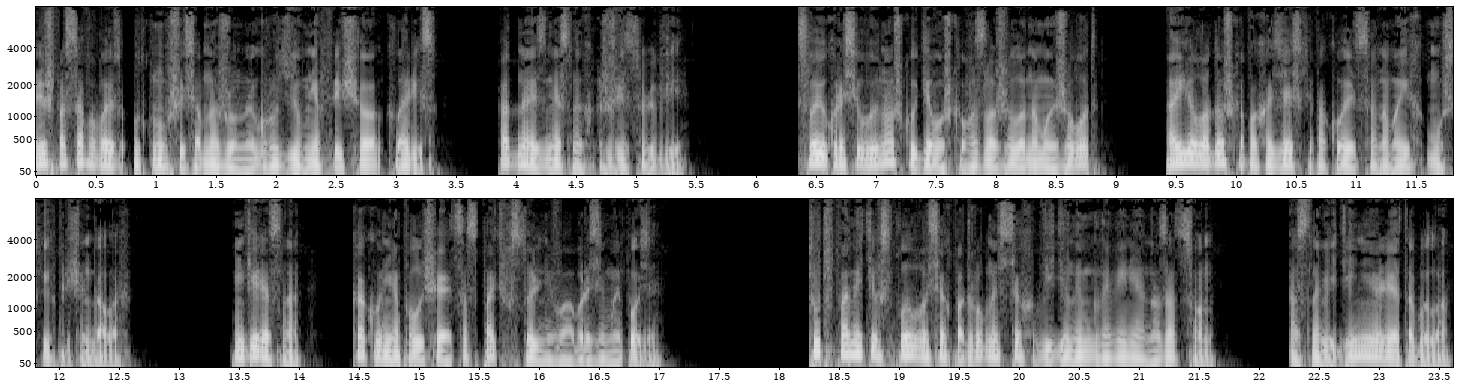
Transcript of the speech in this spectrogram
Лишь посапывает, уткнувшись обнаженной грудью мне в плечо, Кларис, одна из местных жриц любви. Свою красивую ножку девушка возложила на мой живот, а ее ладошка по-хозяйски покоится на моих мужских причиндалах. Интересно, как у нее получается спать в столь невообразимой позе? Тут в памяти всплыл во всех подробностях виденный мгновение назад сон. А сновидение ли это было?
